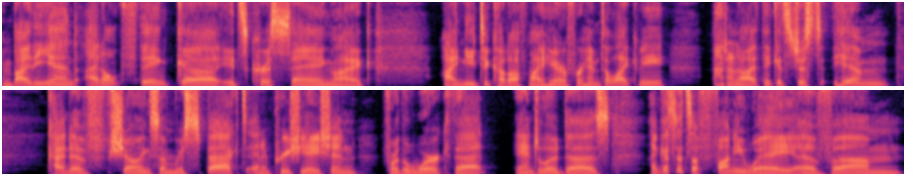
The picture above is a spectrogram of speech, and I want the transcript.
And by the end, I don't think uh it's Chris saying like I need to cut off my hair for him to like me. I don't know. I think it's just him kind of showing some respect and appreciation for the work that Angelo does. I guess it's a funny way of um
